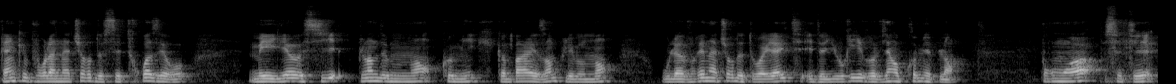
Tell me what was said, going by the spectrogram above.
rien que pour la nature de ces trois héros, mais il y a aussi plein de moments comiques, comme par exemple les moments où la vraie nature de Twilight et de Yuri revient au premier plan. Pour moi, c'était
